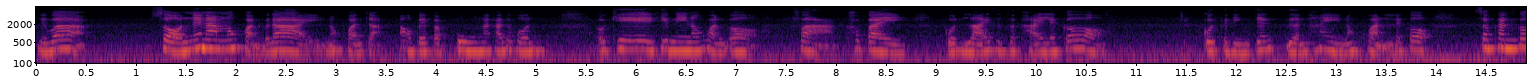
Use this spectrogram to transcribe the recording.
หรือว่าสอนแนะนำน้องขวัญก็ได้ น้องขวัญจะเอาไปปรับปรุงนะคะ ทุกคน โอเค คลิปนี้น้องขวัญก็ฝากเข้าไปกดไลค์สับสไครต์แล้วก็กดกระดิ่งแจ้งเตือนให้น้องขวัญแล้วก็สำคัญก็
